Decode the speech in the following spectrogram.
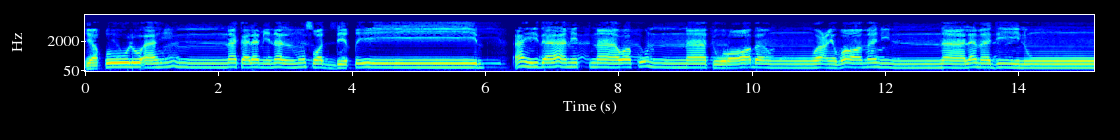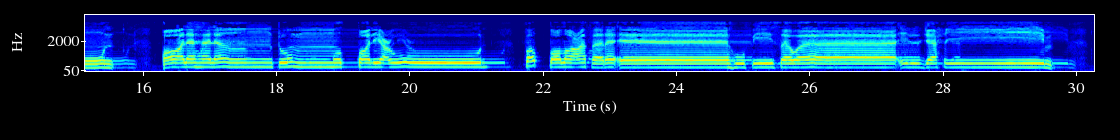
يقول أهنك لمن المصدقين أئذا متنا وكنا ترابا وعظاما إنا لمدينون قال هل أنتم مطلعون فاطلع فرآه في سواء الجحيم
